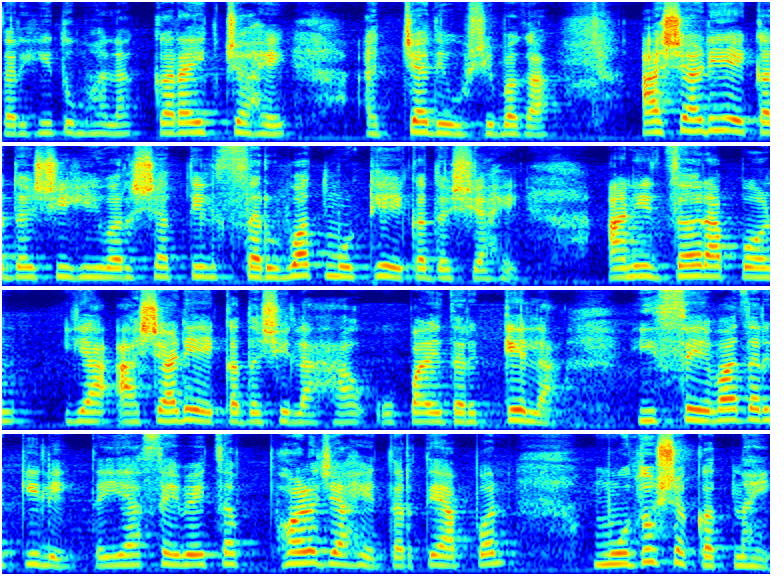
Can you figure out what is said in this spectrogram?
तर ही तुम्हाला करायची आहे आजच्या दिवशी. बघा आषाढी एकादशी ही वर्षातील सर्वात मोठी एकादशी आहे. आणि जर आपण या आषाढी एकादशीला हा उपाय जर केला ही सेवा जर केली तर या सेवेचं फळ जे आहे तर ते आपण मोजू शकत नाही.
